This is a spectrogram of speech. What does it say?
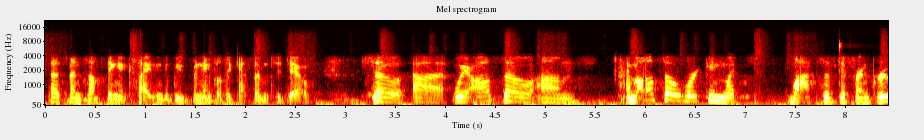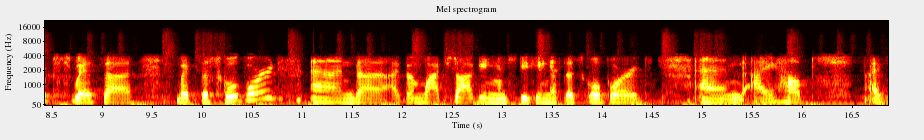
that's been something exciting that we've been able to get them to do. So uh, we're also um, I'm also working with lots of different groups with uh, with the school board, and uh, I've been watchdogging and speaking at the school board, and I helped I've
